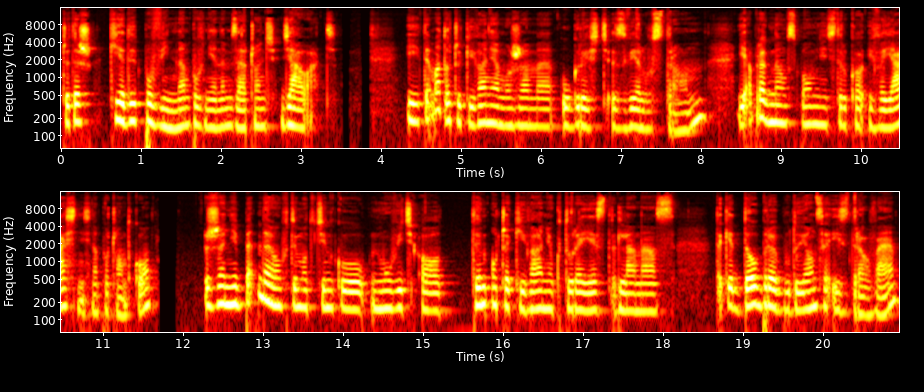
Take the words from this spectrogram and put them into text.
czy też kiedy powinnam, powinienem zacząć działać. I temat oczekiwania możemy ugryźć z wielu stron. Ja pragnę wspomnieć tylko i wyjaśnić na początku, że nie będę w tym odcinku mówić o tym oczekiwaniu, które jest dla nas takie dobre, budujące i zdrowe,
